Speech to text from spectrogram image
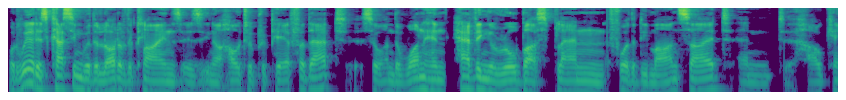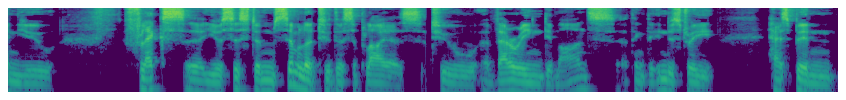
what we're discussing with a lot of the clients is you know how to prepare for that so on the one hand having a robust plan for the demand side and how can you flex uh, your system similar to the suppliers to uh, varying demands. I think the industry has been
